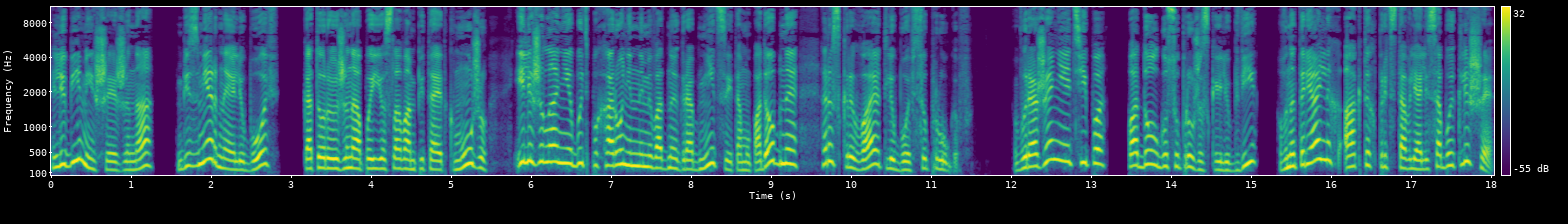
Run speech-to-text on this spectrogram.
«любимейшая жена», «безмерная любовь», которую жена, по ее словам, питает к мужу, или желание быть похороненными в одной гробнице и тому подобное, раскрывают любовь супругов. Выражения типа «по долгу супружеской любви» в нотариальных актах представляли собой клише.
